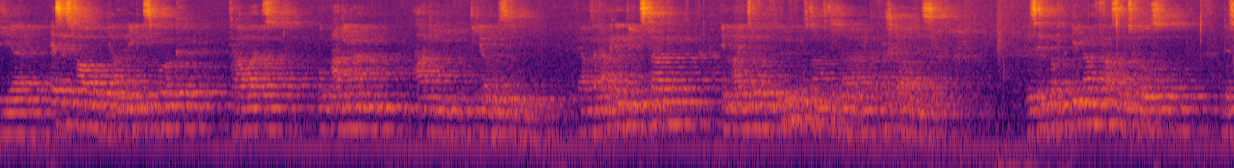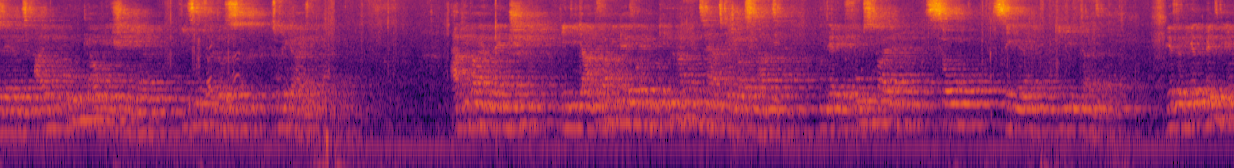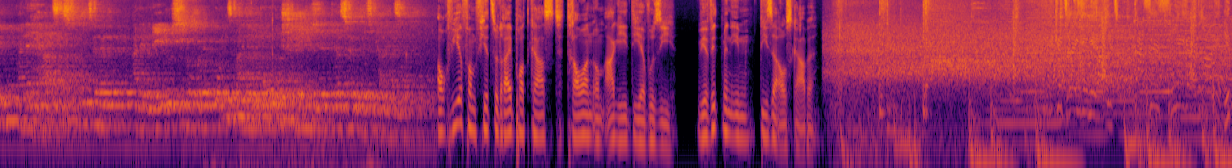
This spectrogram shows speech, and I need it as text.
Der SSV Jan Regensburg trauert um Agiman Agi Diabusi, der am vergangenen Dienstag im Alter von 25 Jahren verstorben ist. Wir sind noch immer fassungslos und es wird uns allen unglaublich schwer, diesen Verlust zu begreifen. Agi war ein Mensch, den die Jan-Familie von Beginn an ins Herz geschlossen hat und der den Fußball so sehr geliebt hat. Wir verlieren mit ihm eine herzensgute, eine lebensfrohe und eine bodenständige Persönlichkeit. Auch wir vom 4 zu 3 Podcast trauern um Agi Diawusi. Wir widmen ihm diese Ausgabe.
